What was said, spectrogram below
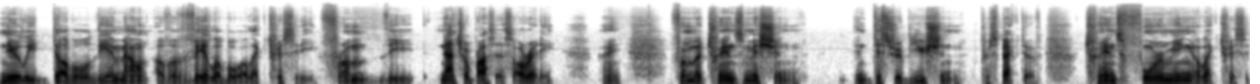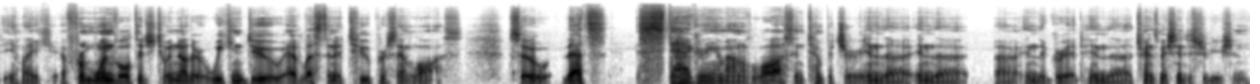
nearly double the amount of available electricity from the natural process already, right? From a transmission and distribution perspective, transforming electricity, like uh, from one voltage to another, we can do at less than a 2% loss. So that's staggering amount of loss in temperature in the in the uh, in the grid, in the transmission distribution.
